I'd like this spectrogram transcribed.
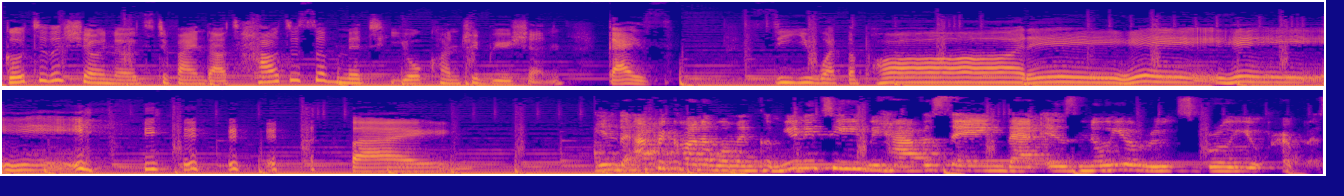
Go to the show notes to find out how to submit your contribution. Guys, see you at the party. Bye. In the Africana woman community, we have a saying that is know your roots, grow your purpose.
